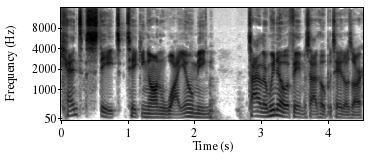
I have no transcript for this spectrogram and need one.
Kent State taking on Wyoming. Tyler, we know what famous Idaho potatoes are.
